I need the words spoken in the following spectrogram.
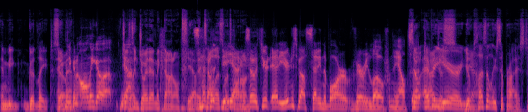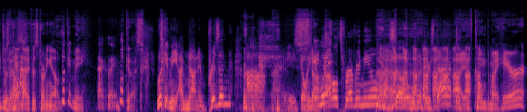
and be good late. So Amen. You can only go up. Just yeah. enjoy that McDonald's Yeah. and tell us what's yeah, going on. So it's your, Eddie, you're just about setting the bar very low from the outside. So every just- year, you're yeah. pleasantly surprised just- with how life is turning out. look at me. Exactly. Look at us. Look at me. I'm not in prison. I don't eat Stop. McDonald's for every meal. So there's that. I have combed my hair.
